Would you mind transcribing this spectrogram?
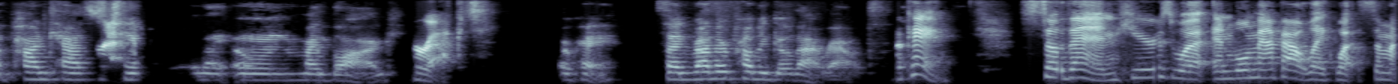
a podcast correct. channel and I own my blog. Correct. Okay. So I'd rather probably go that route. Okay. So then here's what, and we'll map out like what some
